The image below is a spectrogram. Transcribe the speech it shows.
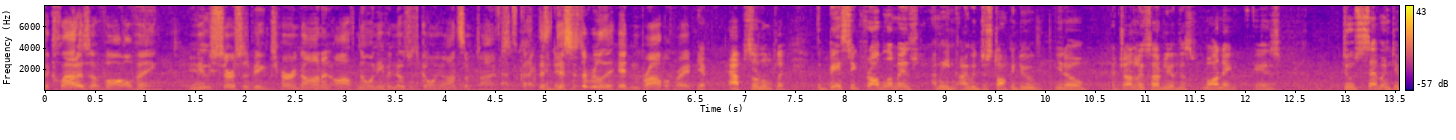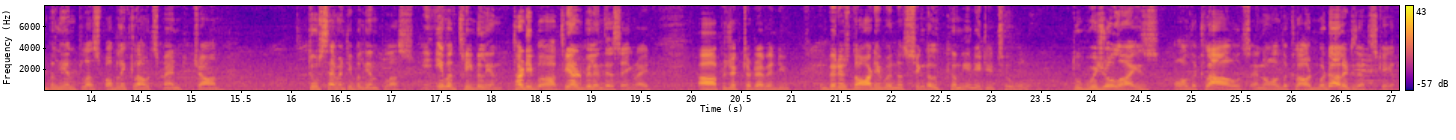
The cloud is evolving yeah. new services being turned on and off, no one even knows what's going on sometimes. That's correct. This, this is the really the hidden problem, right? Yep, absolutely. The basic problem is, I mean, I was just talking to, you know, a journalist earlier this morning, is 270 billion plus public cloud spend, John. 270 billion plus, even 3 billion, 30, uh, 300 billion they're saying, right? Uh, projected revenue. And there is not even a single community tool to visualize all the clouds and all the cloud modalities at scale.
